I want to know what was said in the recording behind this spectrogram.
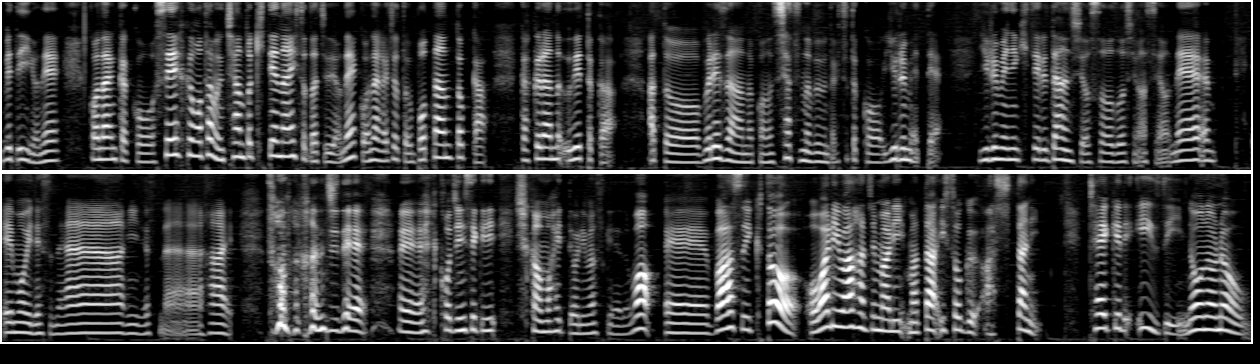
べていいよね。こうなんかこう制服も多分ちゃんと着てない人たちだよね。こうなんかちょっとボタンとか学ランの上とかあとブレザーのこのシャツの部分とかちょっとこう緩めて緩めに着てる男子を想像しますよね。エモいですね。いいですね。はい。そんな感じで、えー、個人的主観も入っておりますけれども、えー、バース行くと終わりは始まりまた急ぐ明日に。Take it easy, no no no.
